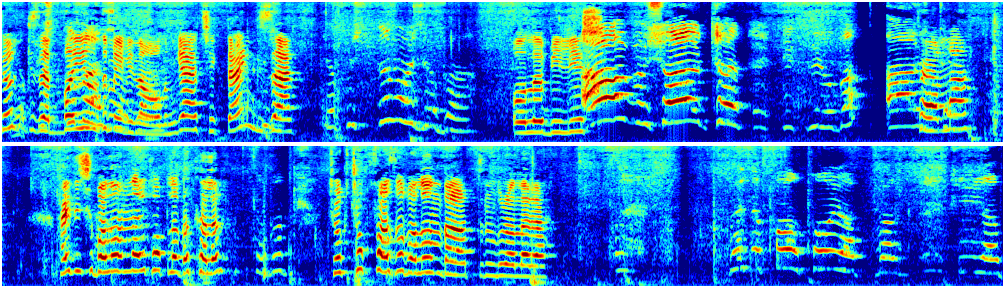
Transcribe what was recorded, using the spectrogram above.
Çok güzel. Bayıldım evine oğlum. Gerçekten güzel. Yapıştı mı acaba? Olabilir. Aa bu zaten yıkıyor bak. Tamam. Hadi şu balonları topla bakalım. Tamam. Çok çok fazla balon dağıttın buralara. Ben de popo yapmak şey yap,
